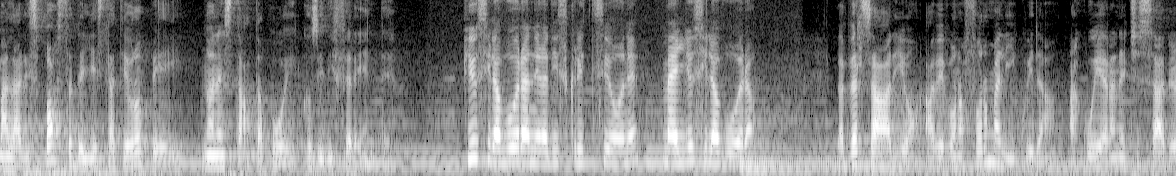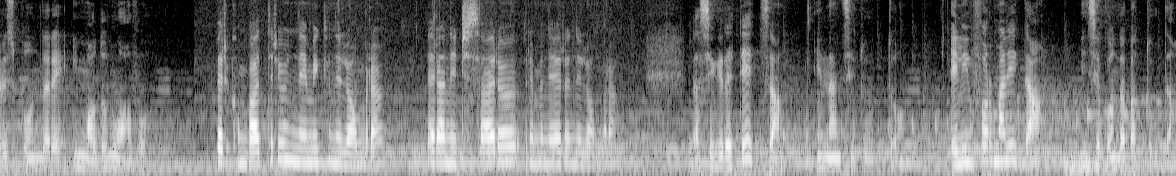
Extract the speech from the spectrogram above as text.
ma la risposta degli Stati europei non è stata poi così differente. Più si lavora nella discrezione, meglio si lavora. L'avversario aveva una forma liquida a cui era necessario rispondere in modo nuovo. Per combattere un nemico nell'ombra era necessario rimanere nell'ombra. La segretezza, innanzitutto, e l'informalità, in seconda battuta.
